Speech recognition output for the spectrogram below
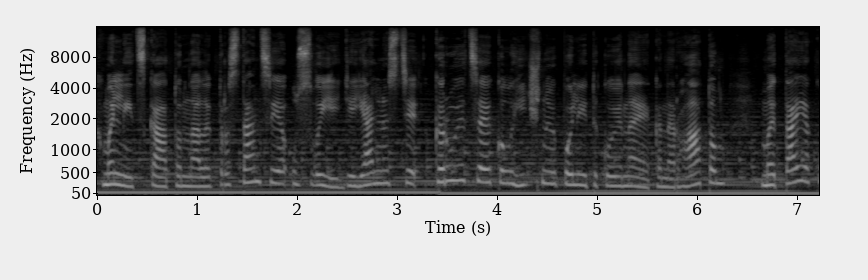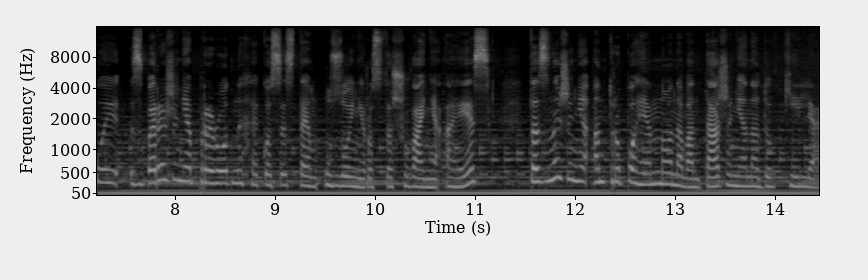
Хмельницька атомна електростанція у своїй діяльності керується екологічною політикою на екенергатом, мета якої збереження природних екосистем у зоні розташування АЕС та зниження антропогенного навантаження на довкілля.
